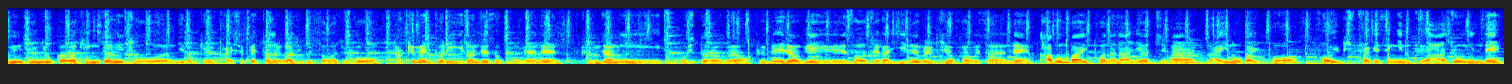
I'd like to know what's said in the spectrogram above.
은신 효과가 굉장히 좋은 이렇게 발색 패턴을 가지고 있어가지고 다큐멘터리 이런 데서 보면은 굉장히 멋있더라고요. 그 매력에 의해서 제가 이름을 기억하고 있었는데 Gaboon viper는 아니었지만 rhino viper 거의 비슷하게 생긴 그 아종인데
